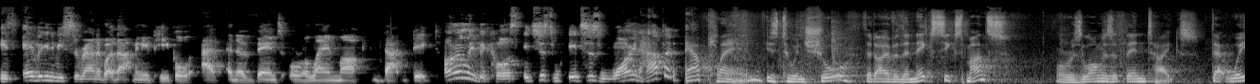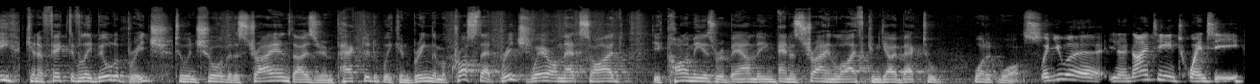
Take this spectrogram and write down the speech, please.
is ever going to be surrounded by that many people at an event or a landmark that big only because it's just it just won't happen our plan is to ensure that over the next six months or as long as it then takes, that we can effectively build a bridge to ensure that Australians, those who are impacted, we can bring them across that bridge. Where on that side, the economy is rebounding and Australian life can go back to what it was. When you were, you know, 19, 20,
